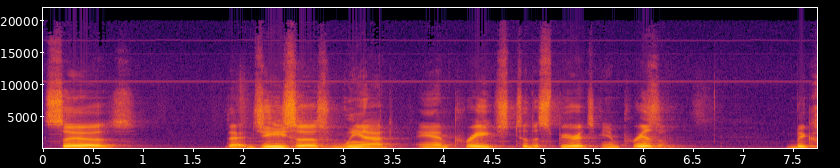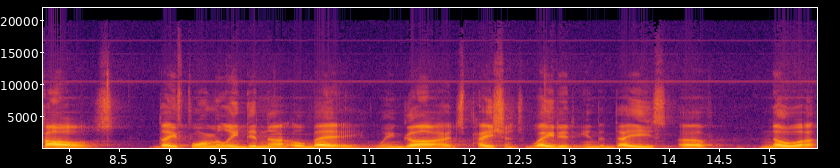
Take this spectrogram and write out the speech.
says that Jesus went and preached to the spirits in prison because they formerly did not obey when God's patience waited in the days of Noah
